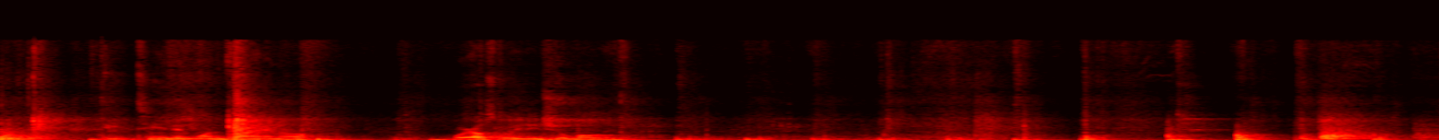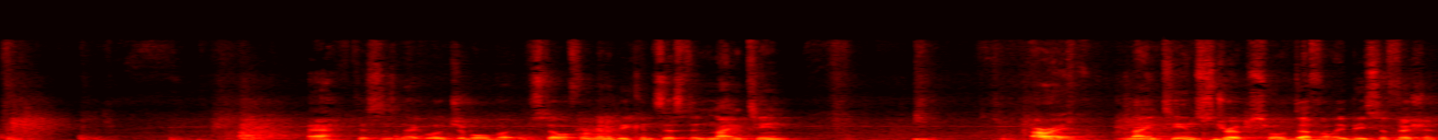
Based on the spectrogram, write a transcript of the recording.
18 and one vinyl. Where else do we need shoe molding? Ah, this is negligible, but still, if we're going to be consistent, 19. All right, 19 strips will definitely be sufficient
